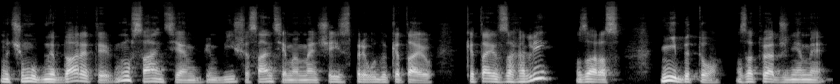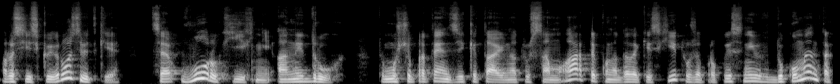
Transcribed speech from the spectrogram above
Ну чому б не вдарити? Ну санкціями більше санкціями менше і з приводу Китаю. Китай взагалі зараз, нібито за твердженнями російської розвідки, це ворог їхній, а не друг. Тому що претензії Китаю на ту ж саму Арктику, на Далекий Схід вже прописані в документах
